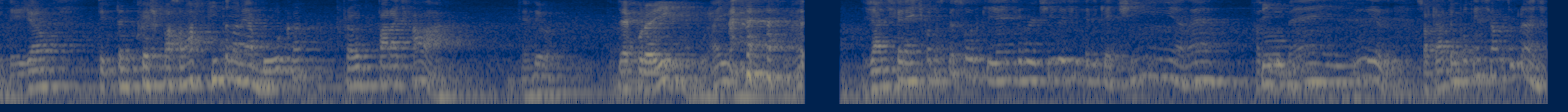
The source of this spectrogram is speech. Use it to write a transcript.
Eu tenho que, passar uma fita na minha boca para eu parar de falar. Entendeu? É por aí? É por aí. né? Já é diferente com outras pessoas que é introvertida e fica ali quietinha, né? Tá Sim. tudo bem, beleza. Só que ela tem um potencial muito grande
